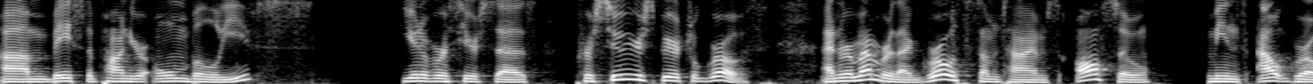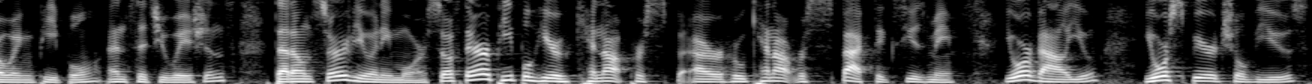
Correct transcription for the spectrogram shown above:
um, based upon your own beliefs, universe here says pursue your spiritual growth. And remember that growth sometimes also means outgrowing people and situations that don't serve you anymore. So if there are people here who cannot perspe- or who cannot respect, excuse me, your value, your spiritual views,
